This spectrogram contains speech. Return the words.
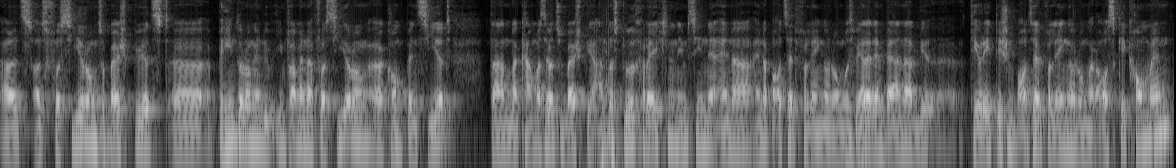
als, als Forcierung zum Beispiel jetzt äh, Behinderungen in Form einer Forcierung äh, kompensiert, dann, dann kann man es ja zum Beispiel anders durchrechnen im Sinne einer, einer Bauzeitverlängerung. Was wäre denn bei einer äh, theoretischen Bauzeitverlängerung rausgekommen?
